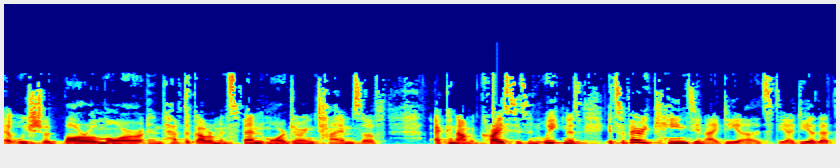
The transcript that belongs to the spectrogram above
that we should borrow more and have the government spend more during times of economic crisis and weakness, it's a very Keynesian idea. It's the idea that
